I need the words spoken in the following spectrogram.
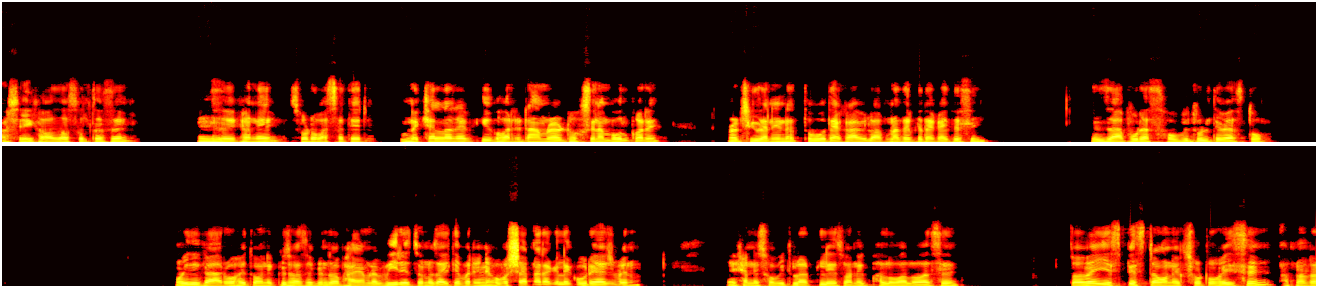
সেই খাওয়া দাওয়া চলতেছে এখানে ছোট বাচ্চাদের মানে খেলনার আর কি ঘর, এটা আমরা ঢুকছিলাম ভুল করে। আমরা ঠিক জানি না, তবুও দেখা হইল, আপনাদেরকে দেখাইতেছি। যা পুরা ছবি তুলতে ব্যস্ত। ওইদিকে আরও হয়তো অনেক কিছু আছে, কিন্তু ভাই, আমরা ভিড়ের জন্য যাইতে পারিনি। অবশ্যই আপনারা গেলে ঘুরে আসবেন। এখানে ছবি তোলার প্লেস অনেক ভালো ভালো আছে। তবে স্পেসটা অনেক ছোট হয়েছে। আপনারা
